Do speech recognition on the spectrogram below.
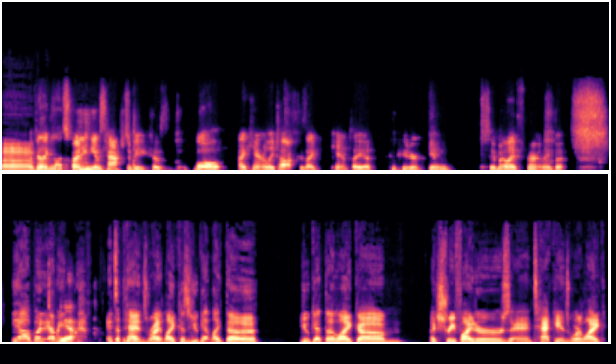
Um, I feel like most fighting games have to be because, well, I can't really talk because I can't play a computer game to save my life apparently. But Yeah, but I mean, Yeah. it depends, right? Like, because you get like the, you get the like, um, like Street Fighters and Tekken's where like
